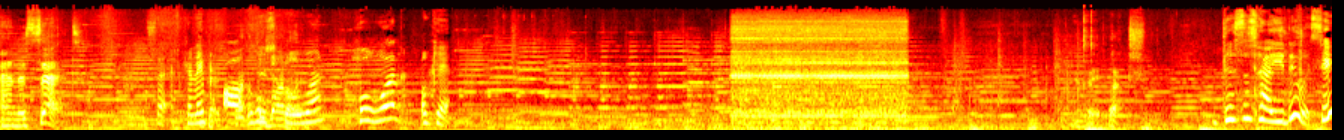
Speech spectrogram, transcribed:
And a set. So, Can I Okay, pour the whole this bottle whole one? Whole one? Okay. All right, watch. This is how you do it, see?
